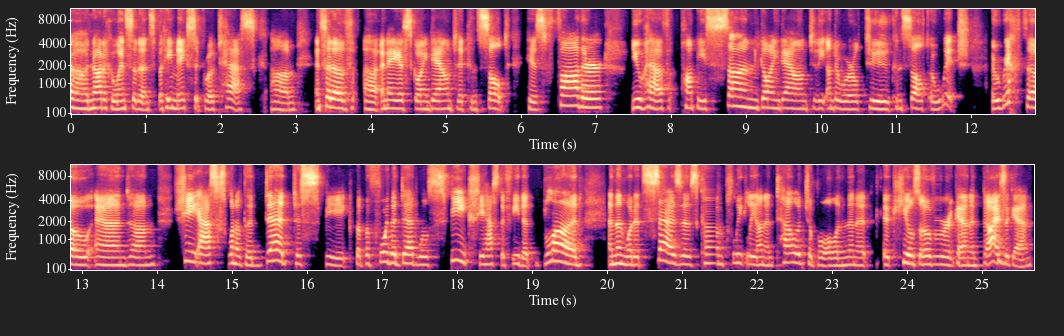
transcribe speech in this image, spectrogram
uh, not a coincidence, but he makes it grotesque. Um, instead of uh, Aeneas going down to consult his father, you have Pompey's son going down to the underworld to consult a witch, Erichtho, and um, she asks one of the dead to speak. But before the dead will speak, she has to feed it blood. And then what it says is completely unintelligible. And then it, it keels over again and dies again.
